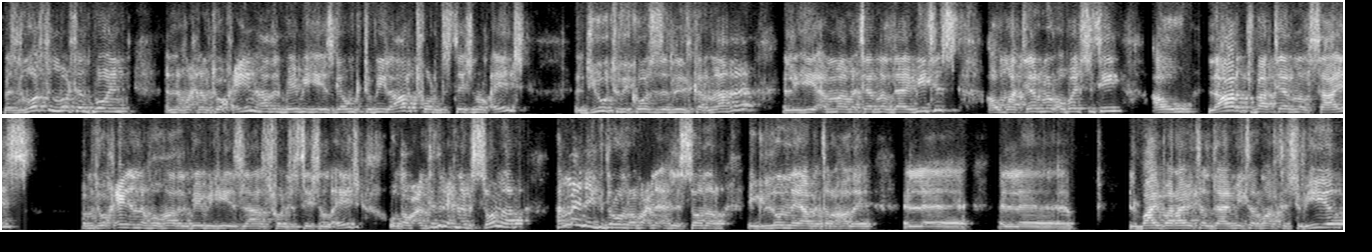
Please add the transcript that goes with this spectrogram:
بس the most important point إنه إحنا متوقعين هذا ال baby he is going to be large for gestational age due to the causes اللي ذكرناها اللي هي أما maternal diabetes أو maternal obesity أو large maternal size. فمتوقعين إنه هذا ال baby he is large for gestational age وطبعا تدري إحنا بالسونر هم يقدرون ربعنا أهل السونر يقولون لنا يا ترى هذا ال biparietal diameter مالته كبير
